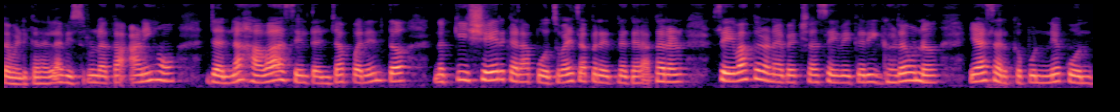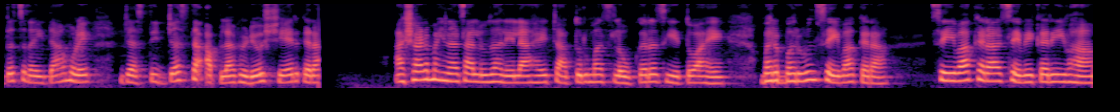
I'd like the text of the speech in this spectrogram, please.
कमेंट करायला विसरू नका. आणि हो ज्यांना हवा असेल त्यांच्यापर्यंत नक्की शेअर करा पोचवायचा प्रयत्न करा. कारण सेवा करण्यापेक्षा सेवेकरी घडवणं यासारखं पुण्य कोणतंच नाही. त्यामुळे जास्तीत जास्त आपला व्हिडिओ शेअर करा. आषाढ महिना चालू झालेला आहे. चातुर्मास लवकरच येतो आहे. भरभरून सेवा करा. सेवा करा सेवेकरी व्हा.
